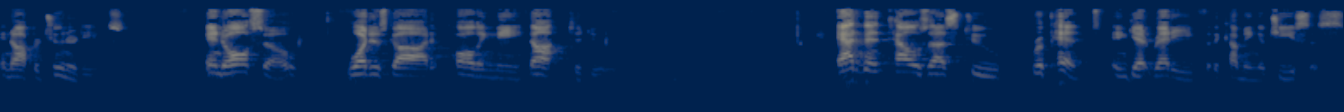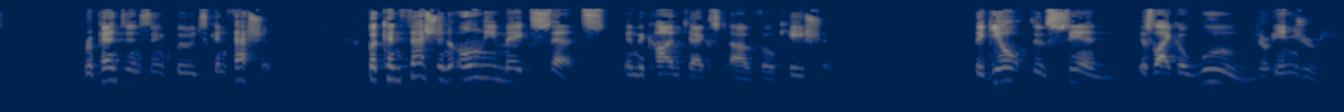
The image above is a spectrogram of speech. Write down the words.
and opportunities? And also, what is God calling me not to do? Advent tells us to repent and get ready for the coming of Jesus. Repentance includes confession. But confession only makes sense in the context of vocation. The guilt of sin is like a wound or injury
